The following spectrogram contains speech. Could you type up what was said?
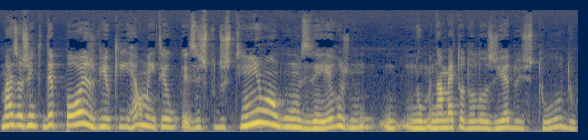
Mas a gente depois viu que realmente os estudos tinham alguns erros no, na metodologia do estudo.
